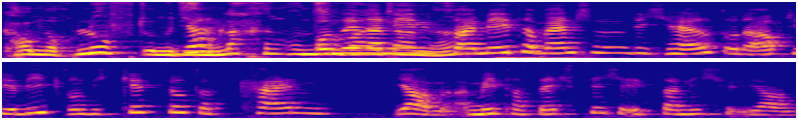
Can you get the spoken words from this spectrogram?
kaum noch Luft und mit Ja. diesem Lachen und, so Und wenn weiter, dann ein ne? zwei Meter Menschen dich hält oder auf dir liegt und dich kitzelt, das kein, ja, 1,60 Meter ist da nicht, ja,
